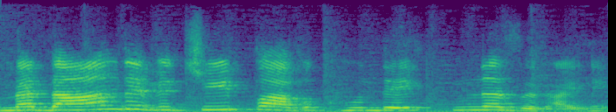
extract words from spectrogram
ਮੈਦਾਨ ਦੇ ਵਿੱਚ ਹੀ ਭਾਵੁਕ ਹੁੰਦੇ ਨਜ਼ਰ ਆਏ ਨੇ।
